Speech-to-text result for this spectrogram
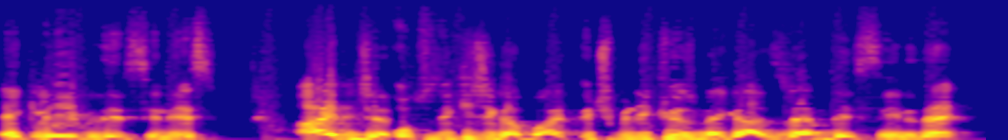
ekleyebilirsiniz. Ayrıca 32 GB 3200 MHz RAM desteğini de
